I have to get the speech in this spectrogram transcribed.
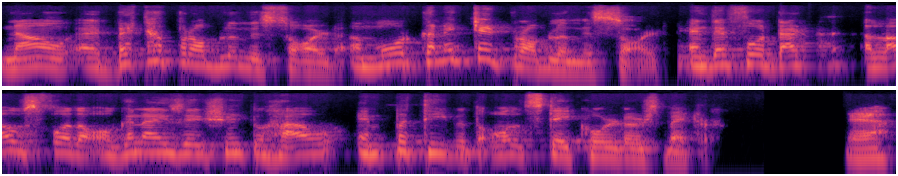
now a better problem is solved a more connected problem is solved and therefore that allows for the organization to have empathy with all stakeholders better yeah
